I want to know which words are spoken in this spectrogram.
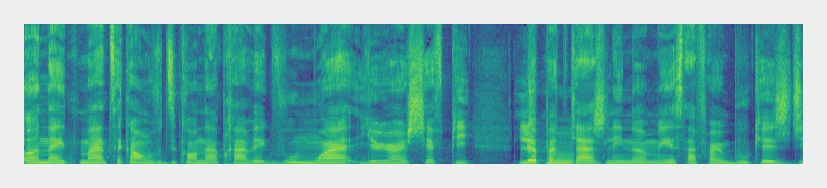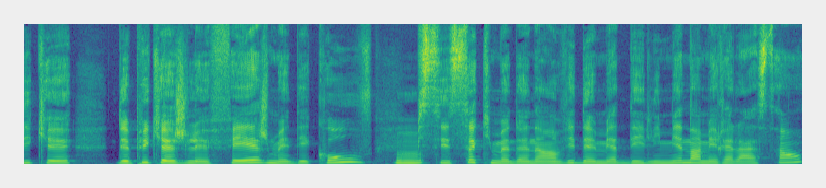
honnêtement, tu sais, quand on vous dit qu'on apprend avec vous, moi, il y a eu un chiffre, puis le Mm. podcast, je l'ai nommé, ça fait un bout que je dis que depuis que je le fais, je me découvre, Mm. puis c'est ça qui me donnait envie de mettre des limites dans mes relations,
